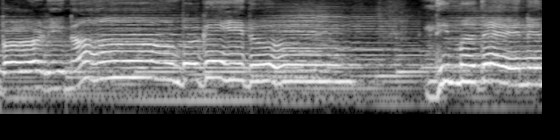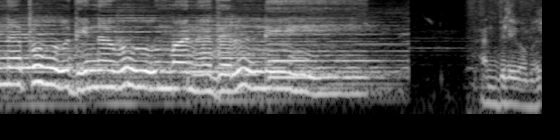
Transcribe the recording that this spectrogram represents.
ಬಾಳಿನ ಬಗೆಯದು ನಿಮ್ಮದೇ ನೆನಪು ದಿನವೂ ಮನದಲ್ಲಿ. ಅನ್ಬಿಲೀವಬಲ್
